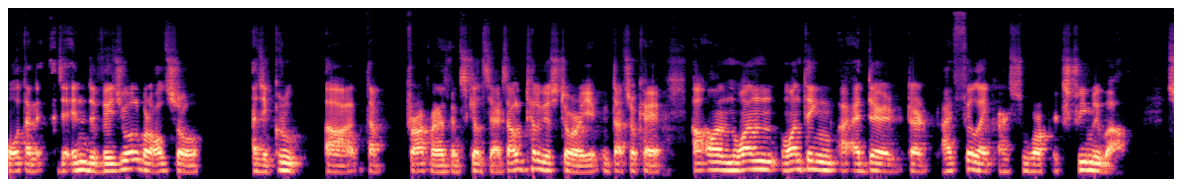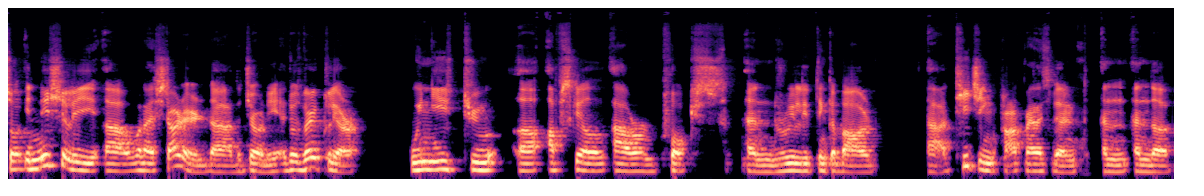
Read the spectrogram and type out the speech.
both an, as an individual, but also as a group, uh, the product management skill sets. I'll tell you a story if that's okay. Uh, on one, one thing I did that I feel like has worked extremely well. So initially, uh, when I started uh, the journey, it was very clear we need to uh, upskill our folks and really think about uh, teaching product management and, and the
